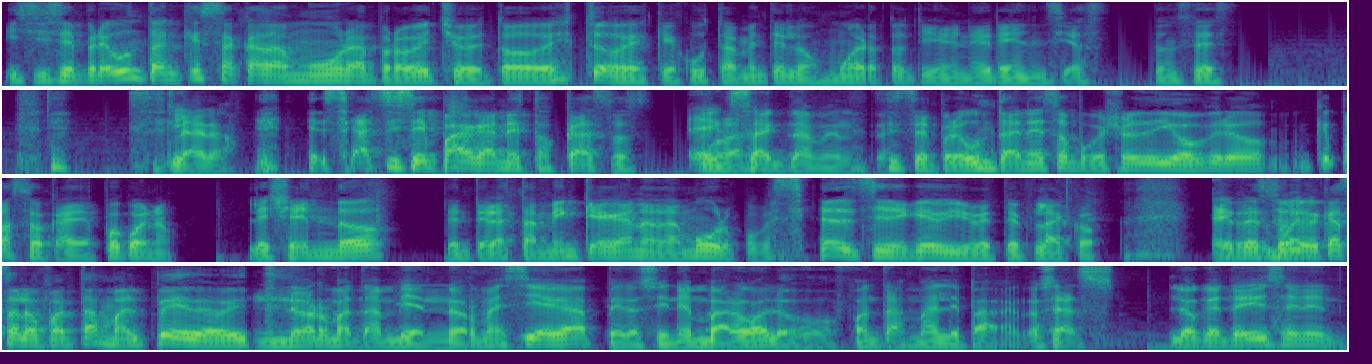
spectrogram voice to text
Y si se preguntan qué saca Damour a provecho de todo esto, es que justamente los muertos tienen herencias. Entonces, Claro, así se pagan estos casos. exactamente. Si se preguntan eso, porque yo digo, pero ¿qué pasó acá? Después, bueno, leyendo, te enterás también que gana Damour, porque si no decís de qué vive este flaco. Y Eh, resuelve bueno, el caso a los fantasmas al pedo, ¿viste? Norma también. Norma es ciega, pero sin embargo a los fantasmas le pagan. O sea, lo que te dicen, en-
